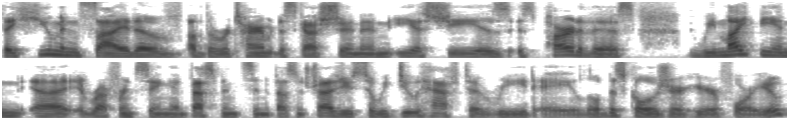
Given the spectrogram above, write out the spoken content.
the human side of of the retirement discussion, and ESG is is part of this. We might be in uh, referencing investments and investment strategies, so we do have to read a little disclosure here for for you.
